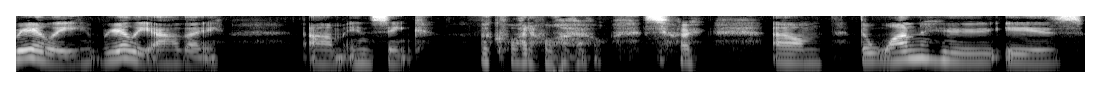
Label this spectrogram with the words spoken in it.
rarely, rarely are they um, in sync for quite a while. So, um, the one who is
